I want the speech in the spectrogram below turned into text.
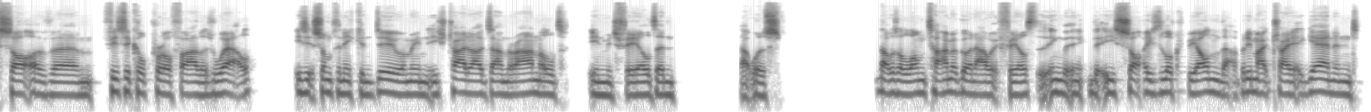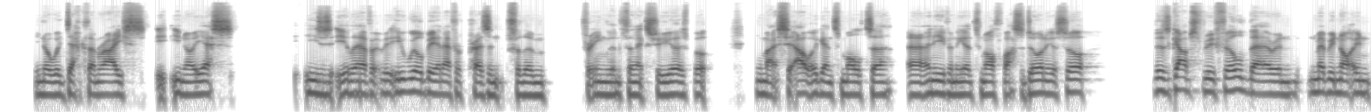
sort of um, physical profile as well. Is it something he can do? I mean, he's tried Alexander Arnold in midfield, and that was that was a long time ago now. It feels that, England, that he saw he's looked beyond that, but he might try it again. And you know, with Declan Rice, you know, yes, he's he'll ever he will be an ever present for them for England for the next few years, but he might sit out against Malta uh, and even against North Macedonia. So there's gaps to be filled there, and maybe not in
